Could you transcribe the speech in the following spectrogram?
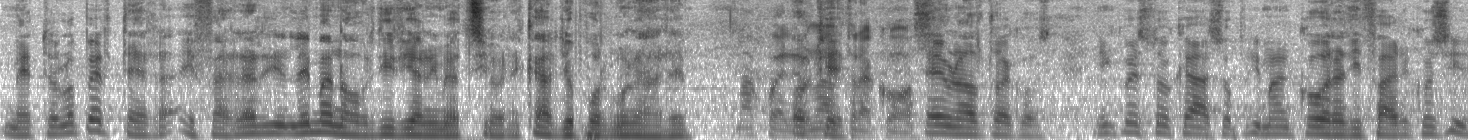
metterlo per terra e fare le manovre di rianimazione cardiopolmonare. ma quella è Ok, un'altra cosa. È un'altra cosa. In questo caso, prima ancora di fare così,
